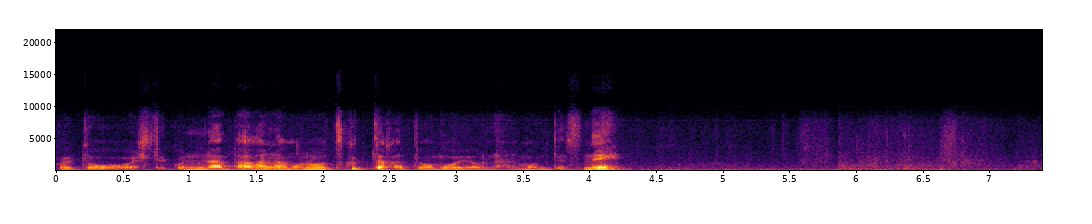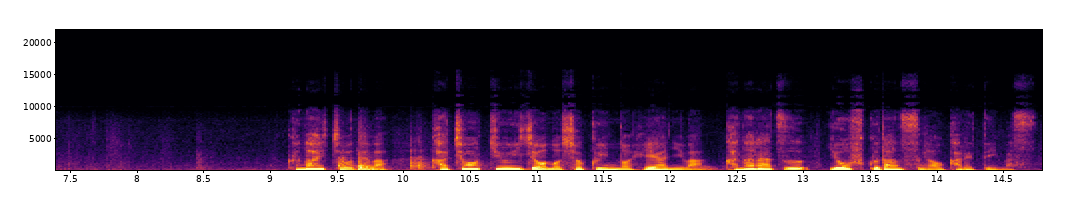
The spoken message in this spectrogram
これどうしてこんなバカなものを作ったかと思うようなもんですね。宮内庁では課長級以上の職員の部屋には必ず洋服ダンスが置かれています。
